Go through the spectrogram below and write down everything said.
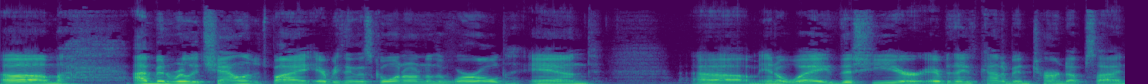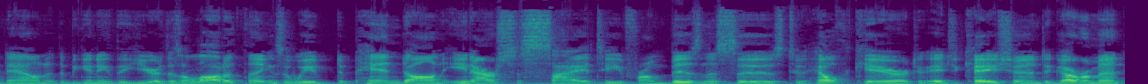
Um, I've been really challenged by everything that's going on in the world, and um, in a way, this year, everything's kind of been turned upside down at the beginning of the year. There's a lot of things that we depend on in our society from businesses to healthcare to education to government,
